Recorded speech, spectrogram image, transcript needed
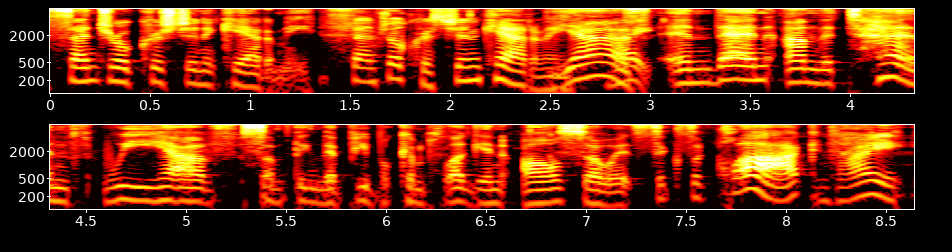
Central Christian Academy. Central Christian Academy. Yes. Right. And then on the 10th, we have something that people can plug in also at 6 o'clock. Right.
